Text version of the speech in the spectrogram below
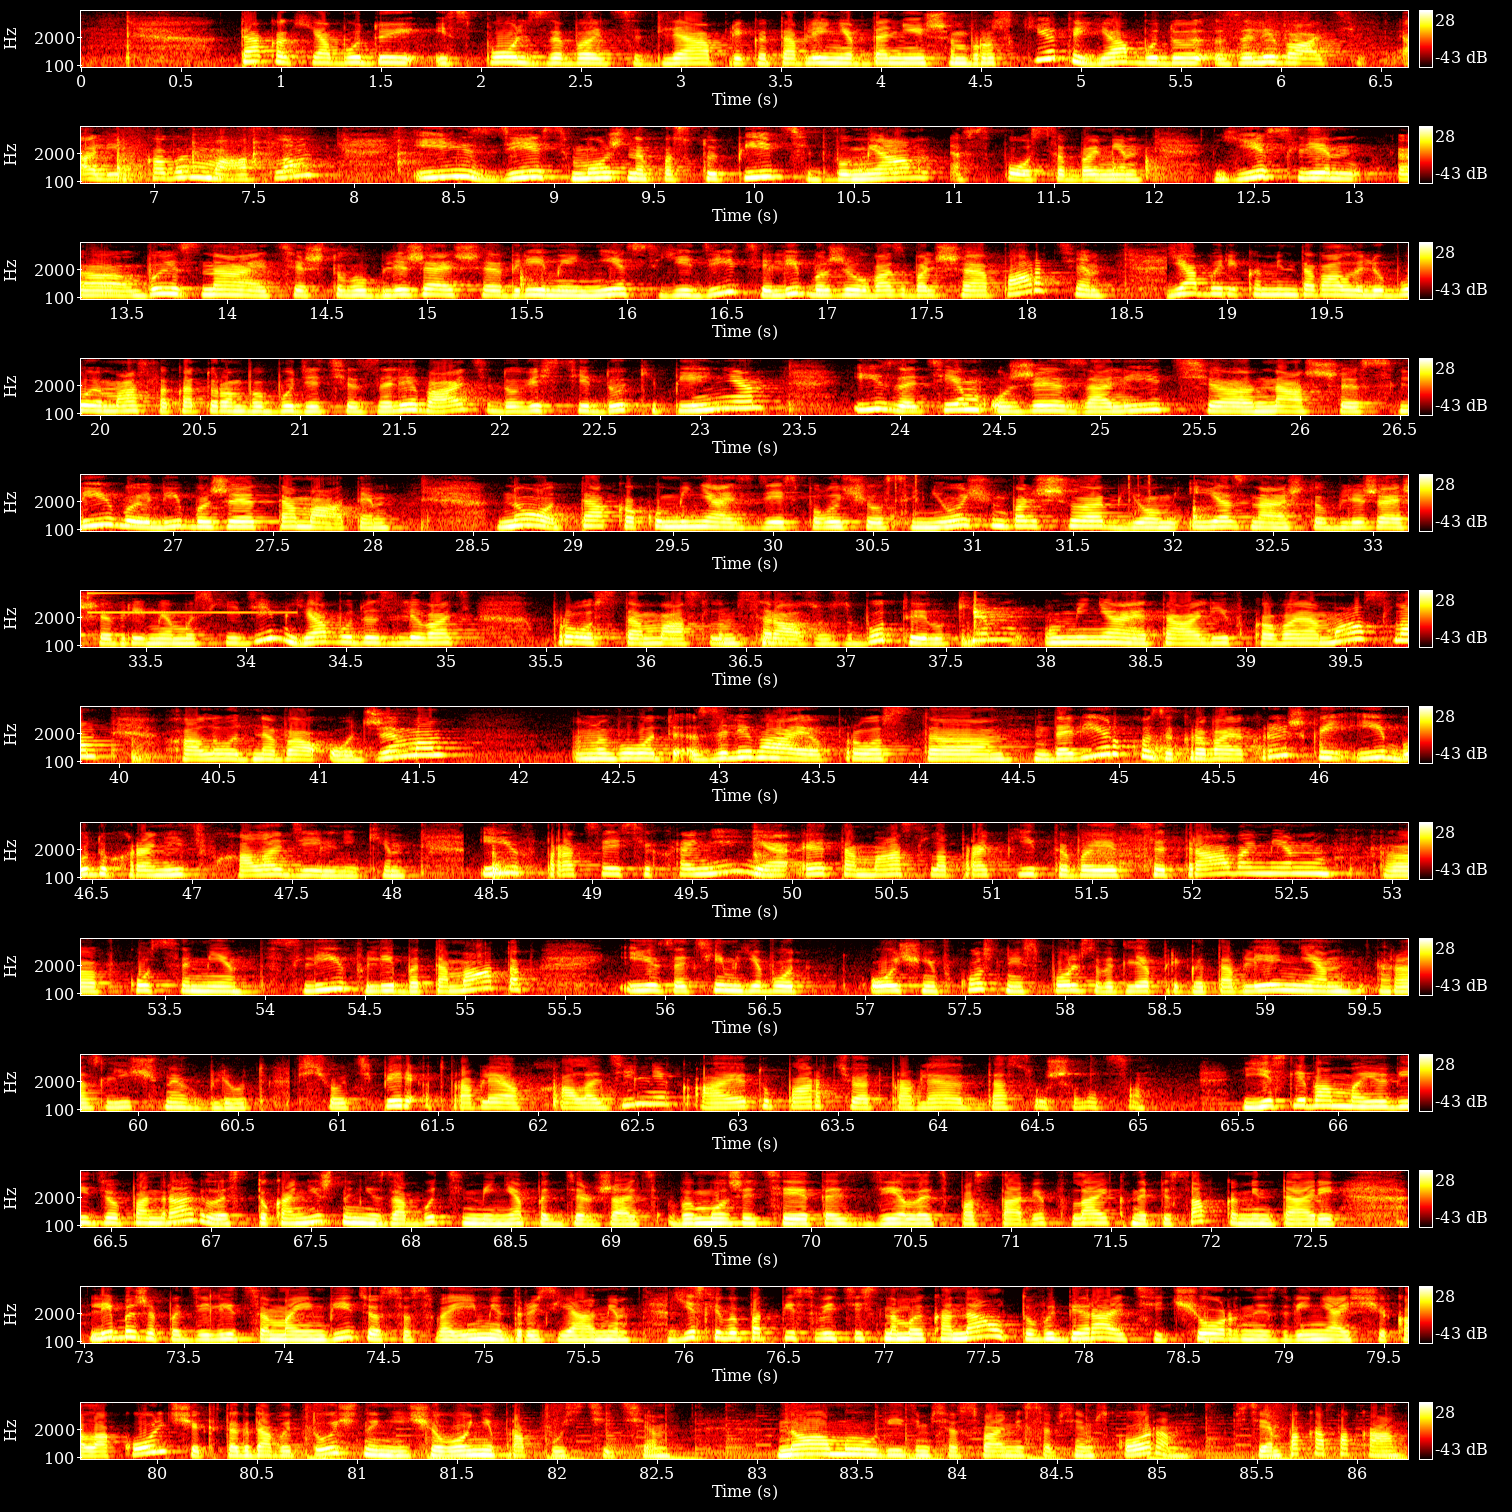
Так как я буду использовать для приготовления в дальнейшем брускеты, я буду заливать оливковым маслом. И здесь можно поступить двумя способами. Если э, вы знаете, что вы в ближайшее время не съедите, либо же у вас большая партия, я бы рекомендовала любое масло, которым вы будете заливать, довести до кипения и затем уже залить э, наши сливы, либо же томаты. Но так как у меня здесь получился не очень большой объем, и я знаю, что в ближайшее время мы съедим, я буду заливать просто маслом сразу с бутылки. У меня это оливковое масло холодного отжима. Вот, заливаю просто доверху, закрываю крышкой и буду хранить в холодильнике. И в процессе хранения это масло пропитывается травами, э, вкусами слив, либо томатов. И затем его очень вкусно использовать для приготовления различных блюд. Все, теперь отправляю в холодильник, а эту партию отправляю досушиваться. Если вам мое видео понравилось, то, конечно, не забудьте меня поддержать. Вы можете это сделать, поставив лайк, написав комментарий, либо же поделиться моим видео со своими друзьями. Если вы подписываетесь на мой канал, то выбирайте черный звенящий колокольчик, тогда вы точно ничего не пропустите. Ну а мы увидимся с вами совсем скоро. Всем пока-пока!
